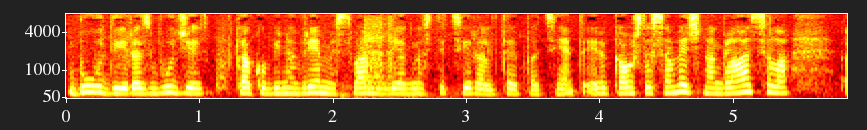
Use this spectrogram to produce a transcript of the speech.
budi i razbuđuje kako bi na vrijeme stvarno dijagnosticirali te pacijente. Jer kao što sam već naglasila, uh,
